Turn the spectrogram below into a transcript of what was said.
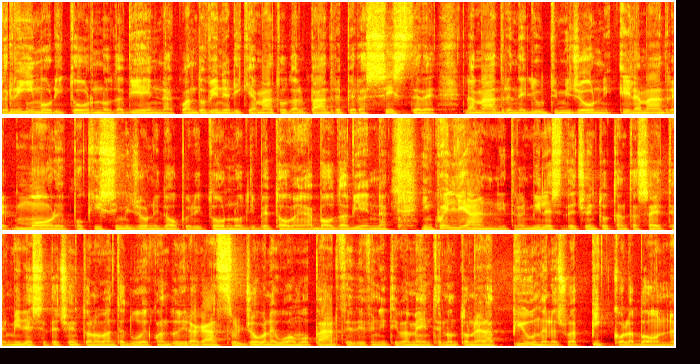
primo ritorno da Vienna, quando viene richiamato dal padre per assistere la madre negli ultimi giorni e la madre muore pochissimi giorni dopo il ritorno di Beethoven a Bo da Vienna, in quegli anni tra il 1787 e il 1792, quando il ragazzo, il giovane uomo parte definitivamente, non tornerà più nella sua piccola Bonn,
